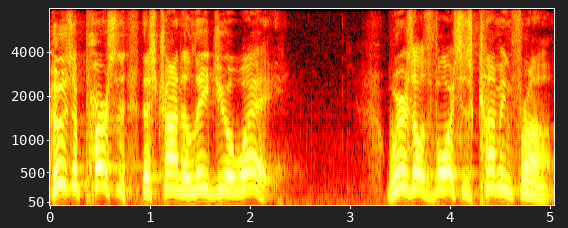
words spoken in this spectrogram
Who's the person that's trying to lead you away? Where's those voices coming from?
